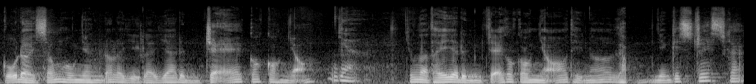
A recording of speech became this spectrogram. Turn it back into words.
của đời sống hôn nhân đó là gì là gia đình trẻ có con nhỏ dạ. chúng ta thấy gia đình trẻ có con nhỏ thì nó gặp những cái stress khác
